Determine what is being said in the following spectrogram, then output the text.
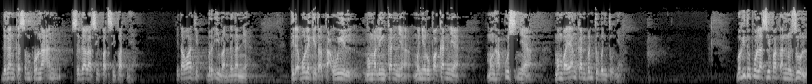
dengan kesempurnaan segala sifat-sifatnya. Kita wajib beriman dengannya. Tidak boleh kita takwil, memalingkannya, menyerupakannya, menghapusnya, membayangkan bentuk-bentuknya. Begitu pula sifat an-nuzul,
